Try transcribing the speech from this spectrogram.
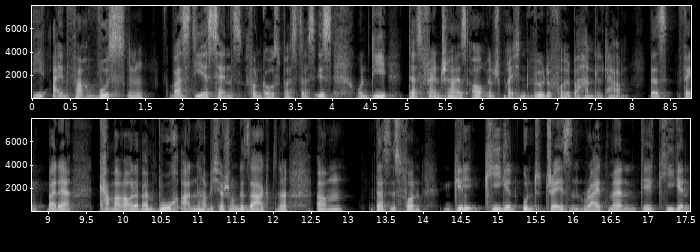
die einfach wussten, was die Essenz von Ghostbusters ist und die das Franchise auch entsprechend würdevoll behandelt haben. Das fängt bei der Kamera oder beim Buch an, habe ich ja schon gesagt. Ne? Ähm, Das ist von Gil Keegan und Jason Reitman. Gil Keegan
